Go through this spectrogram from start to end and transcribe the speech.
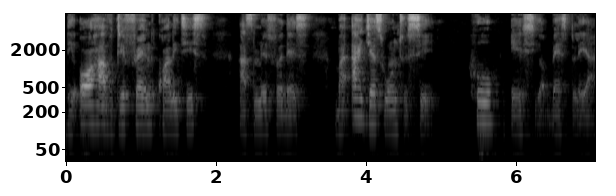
They all have different qualities as midfielders, but I just want to say who is your best player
